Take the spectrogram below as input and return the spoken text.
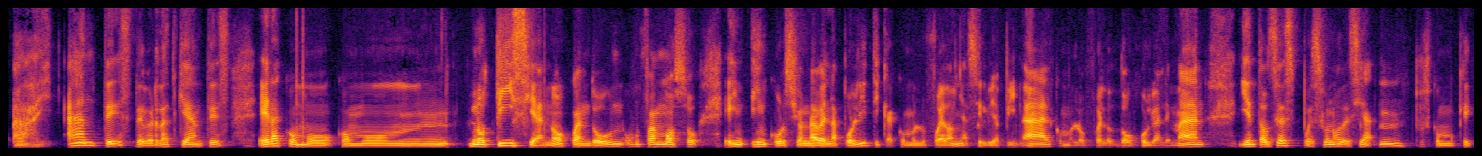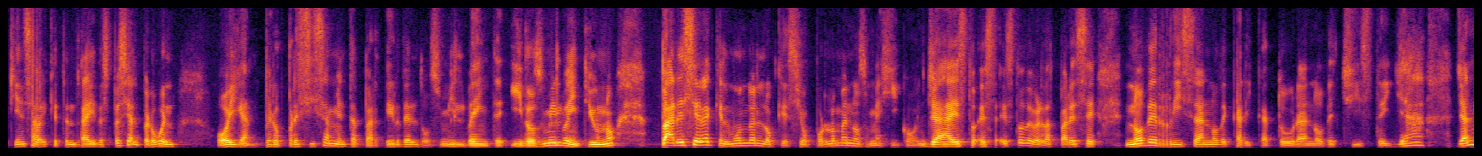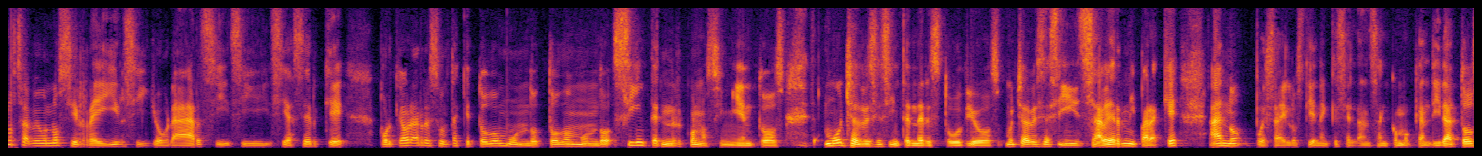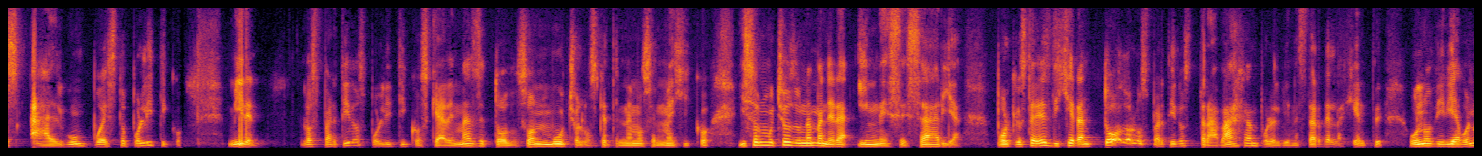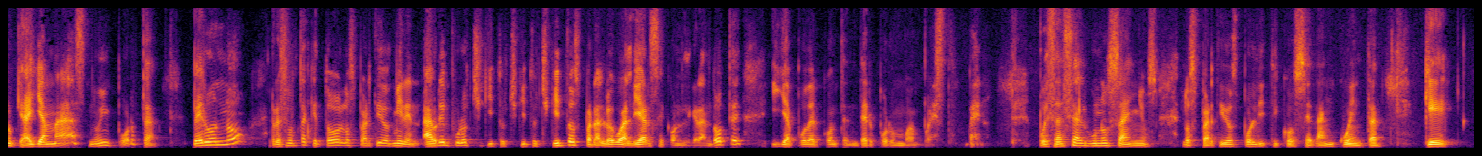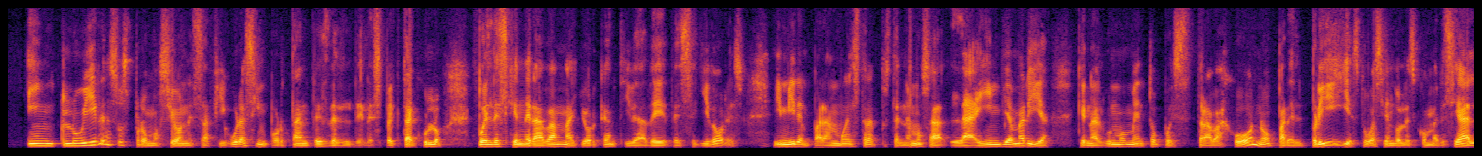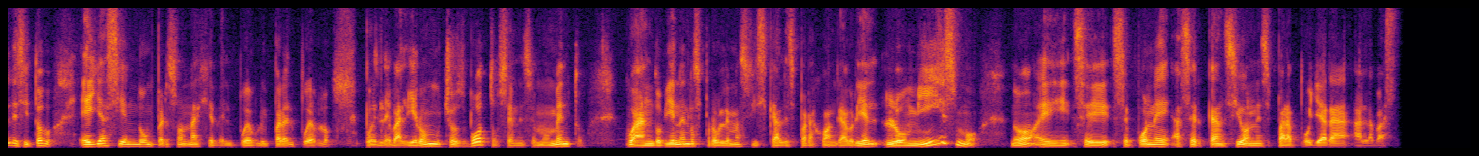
ay, antes, de verdad que antes, era como, como mm, noticia, ¿no? Cuando un, famoso incursionaba en la política, como lo fue doña Silvia Pinal, como lo fue don Julio Alemán, y entonces, pues uno decía, mm, pues como que quién sabe qué tendrá ahí de especial, pero bueno, oigan, pero precisamente a partir del 2020 y 2021, pareciera que el mundo enloqueció, por lo menos México. Ya esto, esto de verdad parece no de risa, no de caricatura, no de chiste, ya, ya no sabe uno si reír, si llorar, si, si, si hacer qué, porque ahora resulta que todo mundo, todo mundo, sin tener conocimientos, muchas veces sin tener estudios, muchas veces sin saber ni para qué, ah, no, pues ahí los tienen que se lanzan como candidatos a algún puesto político. Miren, los partidos políticos, que además de todo son muchos los que tenemos en México y son muchos de una manera innecesaria, porque ustedes dijeran, todos los partidos trabajan por el bienestar de la gente, uno diría, bueno, que haya más, no importa, pero no. Resulta que todos los partidos, miren, abren puros chiquitos, chiquitos, chiquitos para luego aliarse con el grandote y ya poder contender por un buen puesto. Bueno, pues hace algunos años los partidos políticos se dan cuenta que incluir en sus promociones a figuras importantes del, espectáculo, pues les generaba mayor cantidad de, seguidores. Y miren, para muestra, pues tenemos a la India María, que en algún momento pues trabajó, ¿no? Para el PRI y estuvo haciéndoles comerciales y todo. Ella siendo un personaje del pueblo y para el pueblo, pues le valieron muchos votos en ese momento. Cuando vienen los problemas fiscales para Juan Gabriel, lo mismo, ¿no? Eh, se, se, pone a hacer canciones para apoyar a, a la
